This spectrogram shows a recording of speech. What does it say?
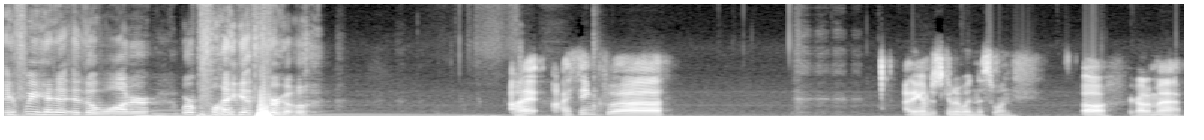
if we hit it in the water, we're playing it through. I I think uh I think I'm just gonna win this one. Oh, I got a map.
